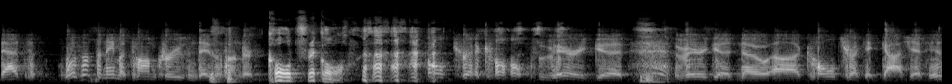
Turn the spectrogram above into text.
That's wasn't the name of Tom Cruise in Days of Thunder. Cole Trickle. Cole Trickle. Very good. Very good. No, uh, Cole Trickett. Gosh, if his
